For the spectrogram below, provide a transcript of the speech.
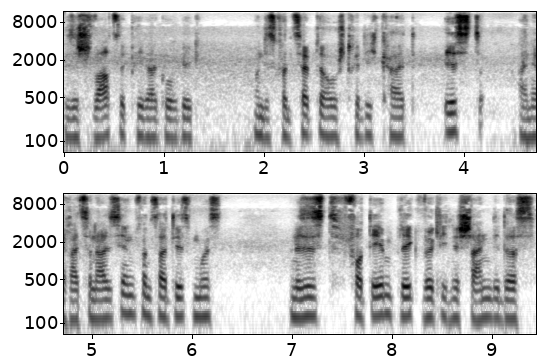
diese schwarze Pädagogik. Und das Konzept der Hochstrittigkeit ist eine Rationalisierung von Sadismus. Und es ist vor dem Blick wirklich eine Schande, dass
